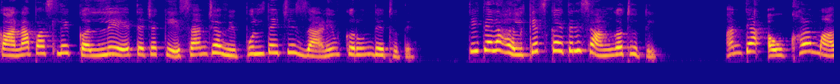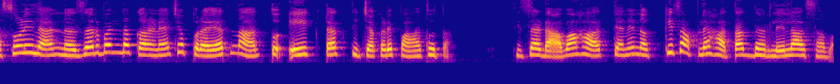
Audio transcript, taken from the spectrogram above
कानापासले कल्ले त्याच्या केसांच्या विपुलतेची जाणीव करून देत होते. ती त्याला हलकेच काहीतरी सांगत होती. आणि त्या अवखळ मासोळीला नजरबंद करण्याच्या प्रयत्नात तो एकटक तिच्याकडे पाहत होता. तिचा डावा हात त्याने नक्कीच आपल्या हातात धरलेला असावा.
